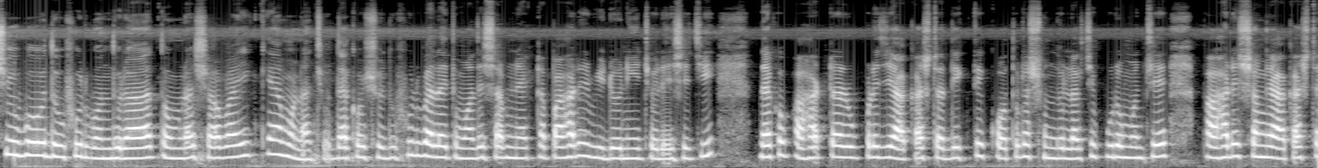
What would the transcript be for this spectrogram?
শুভ দুপুর বন্ধুরা, তোমরা সবাই কেমন আছো? দেখো দুপুরবেলায় তোমাদের সামনে একটা পাহাড়ের ভিডিও নিয়ে চলে এসেছি। দেখো, পাহাড়টার উপরে যে আকাশটা দেখতে কতটা সুন্দর লাগছে। পুরো মঞ্চে পাহাড়ের সঙ্গে আকাশটা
